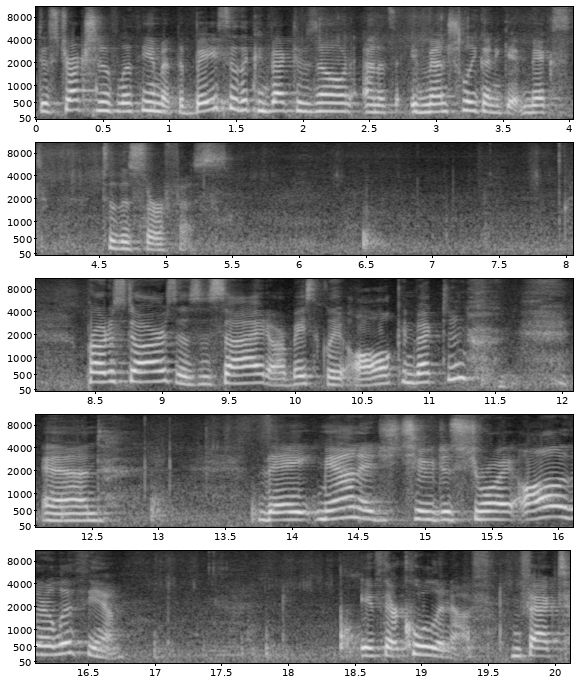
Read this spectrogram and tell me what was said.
destruction of lithium at the base of the convective zone, and it's eventually going to get mixed to the surface. Protostars, as a side, are basically all convectant, and they manage to destroy all of their lithium if they're cool enough. In fact,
